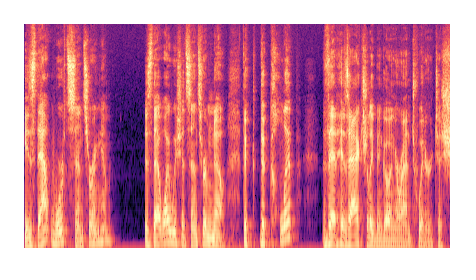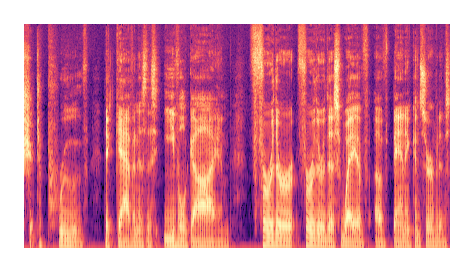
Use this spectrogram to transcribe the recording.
Is that worth censoring him? Is that why we should censor him? No. The, the clip that has actually been going around Twitter to sh- to prove that Gavin is this evil guy and further further this way of, of banning conservatives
